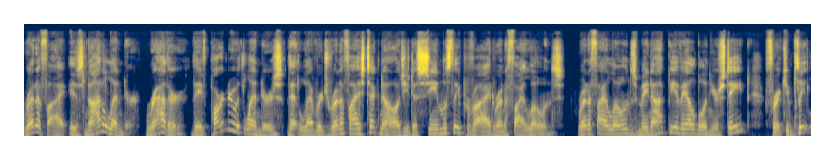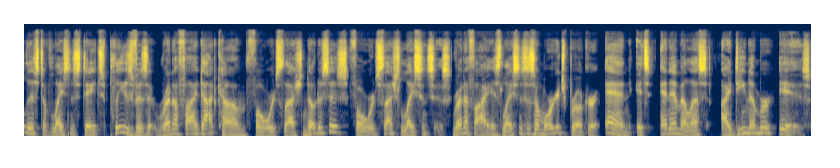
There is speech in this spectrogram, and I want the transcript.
RenoFi is not a lender. Rather, they've partnered with lenders that leverage RenoFi's technology to seamlessly provide RenoFi loans. RenoFi loans may not be available in your state. For a complete list of licensed states, please visit renofi.com forward slash notices forward slash licenses. RenoFi is licensed as a mortgage broker and its NMLS ID number is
